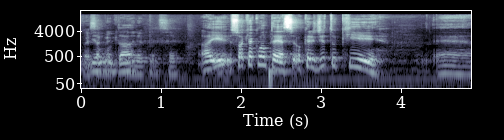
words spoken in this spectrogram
Vai Ia saber o que mudar. poderia acontecer. Aí, só que acontece, eu acredito que é,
